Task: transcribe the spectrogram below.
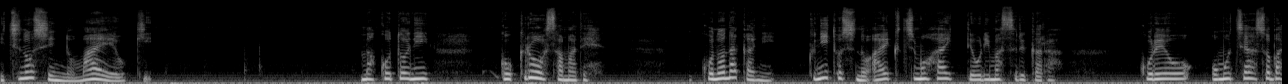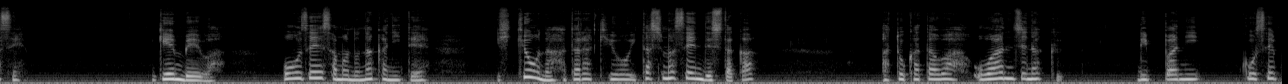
一之進の前へ置き「まことにご苦労様でこの中に国俊の合口も入っておりまするからこれをお持ち遊ばせ源兵衛は大勢様の中にて卑怯な働きをいたしませんでしたか？跡形はお案じなく立派にご切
